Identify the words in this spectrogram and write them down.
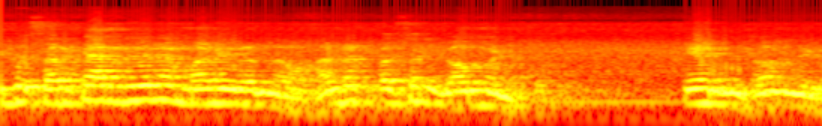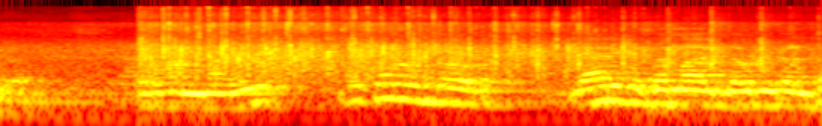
ಇದು ಸರ್ಕಾರದಿಂದನೇ ಮಾಡಿರೋದು ನಾವು. ಹಂಡ್ರೆಡ್ ಪರ್ಸೆಂಟ್ ಗೌರ್ಮೆಂಟ್ ಏನು ಸ್ವಾಮಿಗಳು? ಮಾಡಿ ಬೇಕಾದ್ರೆ ಒಂದು ಯಾರಿಗೆ ಸಮಾಜದವ್ರಿಗೆ ಅಂತ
